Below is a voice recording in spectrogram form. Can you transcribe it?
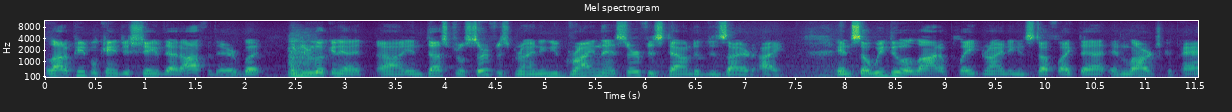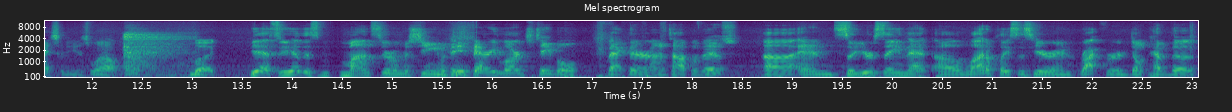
A lot of people can't just shave that off of there, but when you're looking at uh, industrial surface grinding, you grind that surface down to the desired height. And so we do a lot of plate grinding and stuff like that and large capacity as well. But Yeah, so you have this monster of a machine with a very large table back there on top of it. Yes. Uh, and so you're saying that a lot of places here in Rockford don't have the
